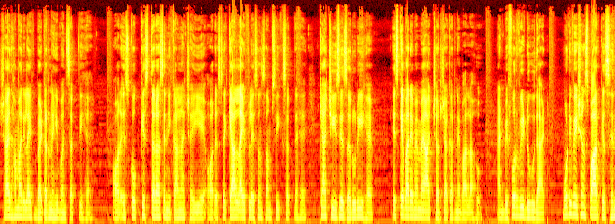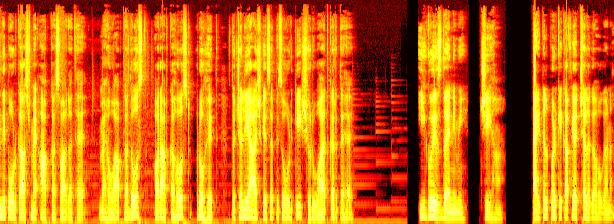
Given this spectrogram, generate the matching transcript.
शायद हमारी लाइफ बेटर नहीं बन सकती है। और इसको किस तरह से निकालना चाहिए और इससे क्या लाइफ लेसन हम सीख सकते हैं, क्या चीज़ें ज़रूरी है इसके बारे में मैं आज चर्चा करने वाला हूँ। And before we do that motivation spark is Hindi podcast में आपका स्वागत है। मैं हूँ आपका दोस्त और आपका होस्ट रोहित। तो चलिए आज के इस एपिसोड की शुरुआत करते हैं। ईगो इज़ द एनिमी जी हाँ। टाइटल पढ़ के काफ़ी अच्छा लगा होगा ना?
